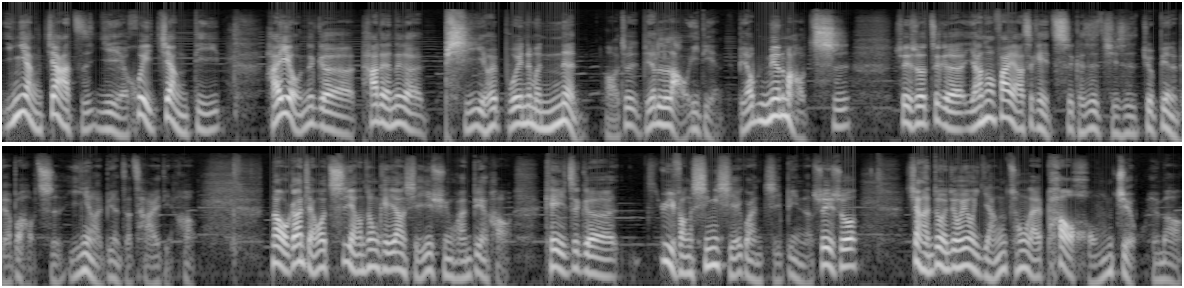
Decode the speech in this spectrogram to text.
营养价值也会降低，还有那个它的那个皮也会不会那么嫩哦，就是比较老一点，比较没有那么好吃。所以说这个洋葱发芽是可以吃，可是其实就变得比较不好吃，营养也变得差一点哈。那我刚刚讲过，吃洋葱可以让血液循环变好，可以这个预防心血管疾病的。所以说，像很多人就会用洋葱来泡红酒，有没有？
